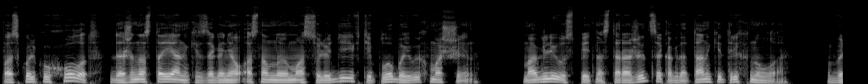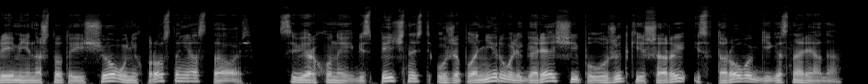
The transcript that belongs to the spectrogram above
поскольку холод даже на стоянке загонял основную массу людей в тепло боевых машин. Могли успеть насторожиться, когда танки тряхнуло. Времени на что-то еще у них просто не осталось. Сверху на их беспечность уже планировали горящие полужидкие шары из второго гигаснаряда.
